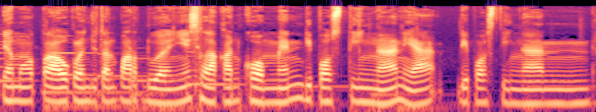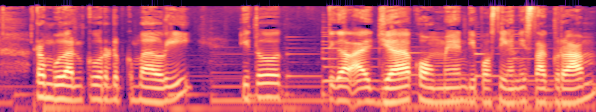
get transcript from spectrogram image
yang mau tahu kelanjutan part 2 nya silahkan komen di postingan ya. Di postingan rembulanku redup kembali. Itu tinggal aja komen di postingan Instagram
